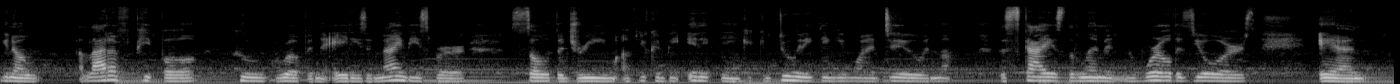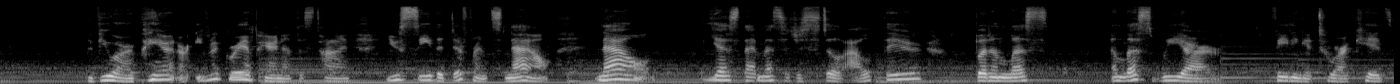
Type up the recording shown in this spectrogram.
you know, a lot of people who grew up in the 80s and 90s were sold the dream of you can be anything, you can do anything you want to do, and the the sky is the limit and the world is yours. And if you are a parent or even a grandparent at this time, you see the difference now. Now, yes, that message is still out there, but unless unless we are feeding it to our kids,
